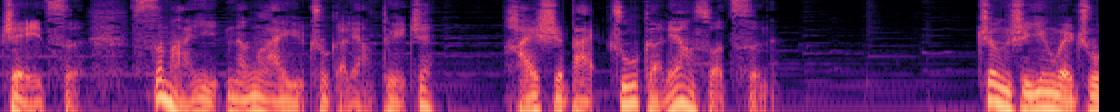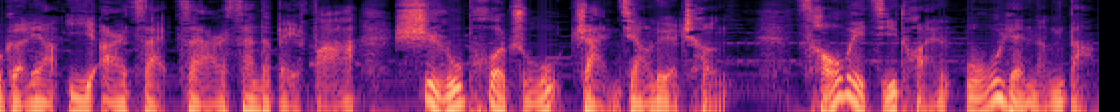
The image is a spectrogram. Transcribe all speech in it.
这一次，司马懿能来与诸葛亮对阵，还是拜诸葛亮所赐呢？正是因为诸葛亮一而再、再而三的北伐，势如破竹，斩将略城，曹魏集团无人能挡。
